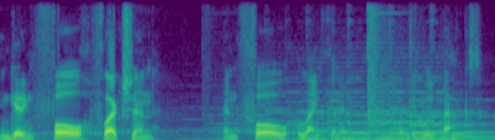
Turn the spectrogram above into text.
and getting full flexion and full lengthening of the glute max.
